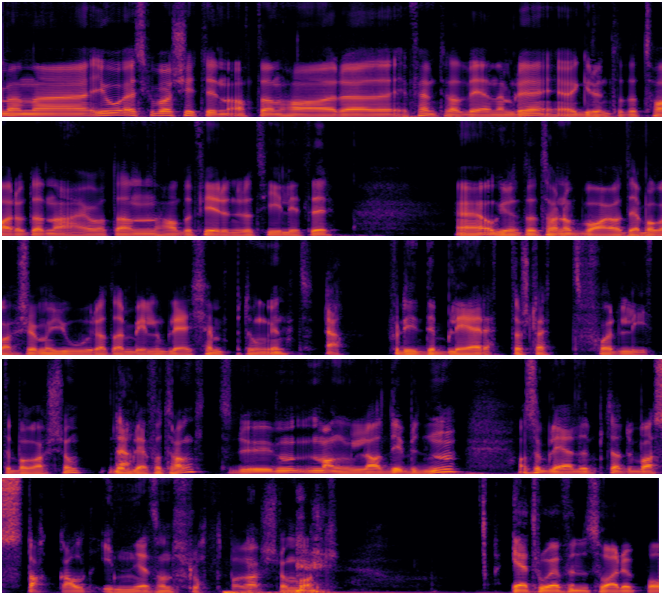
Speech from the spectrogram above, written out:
men eh, jo, jeg skulle bare skyte inn at den har eh, 530E, nemlig. Eh, Grunnen til at jeg tar opp den, er jo at den hadde 410 liter. Eh, Og grunnen til at jeg tar den opp, var jo at det bagasjerommet gjorde at den bilen ble kjempetungvint. Ja. Fordi det ble rett og slett for lite bagasjerom. Det Ja. ble for trangt. Du mangla dybden, og så ble det til at du bare stakk alt inn i et sånt flott bagasjerom bak. Jeg tror jeg har funnet svaret på,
